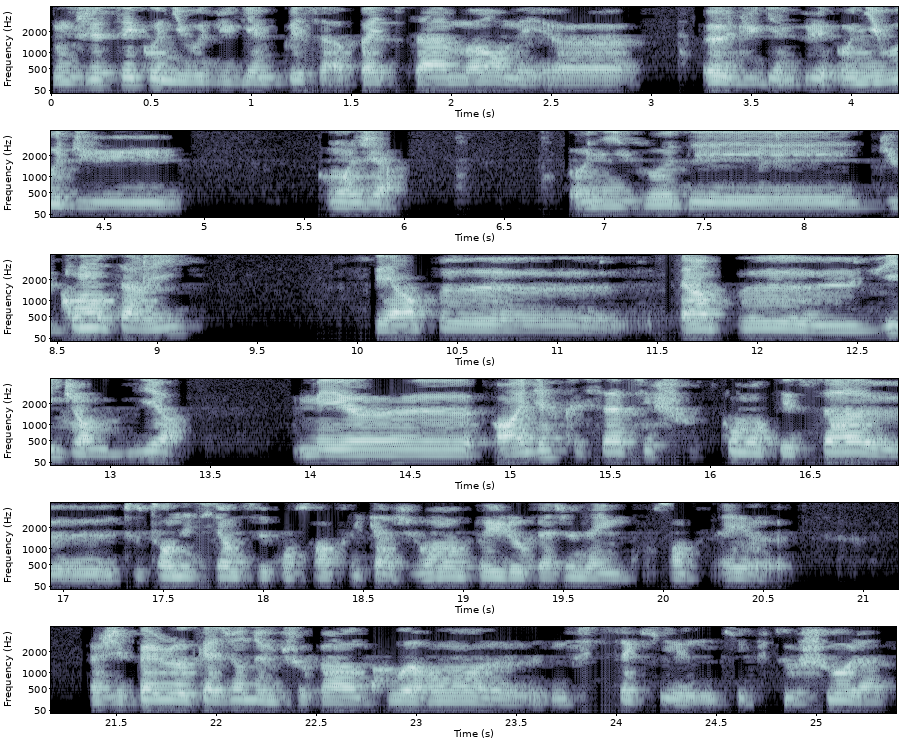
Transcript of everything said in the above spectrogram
Donc je sais qu'au niveau du gameplay, ça va pas être ça à mort, mais euh, euh du gameplay, au niveau du comment dire, au niveau des du commentary, c'est un peu c'est un peu vide, j'ai envie de dire, mais euh, on va dire que c'est assez chaud de commenter ça euh, tout en essayant de se concentrer, car j'ai vraiment pas eu l'occasion d'aller me concentrer. Euh, j'ai pas eu l'occasion de me choper un coup avant, euh, donc c'est ça qui est, qui est plutôt chaud là.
